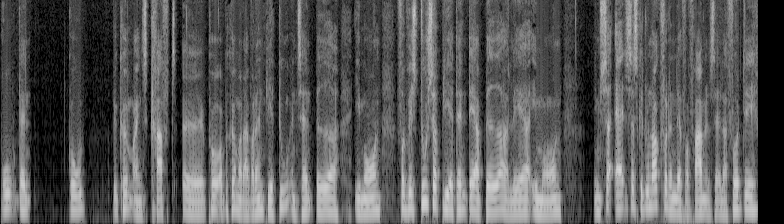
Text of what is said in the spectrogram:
brug den gode bekymringskraft øh, på at bekymre dig, hvordan bliver du en tand bedre i morgen? For hvis du så bliver den der bedre lærer i morgen, jamen så, er, så skal du nok få den der forfremmelse, eller få det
